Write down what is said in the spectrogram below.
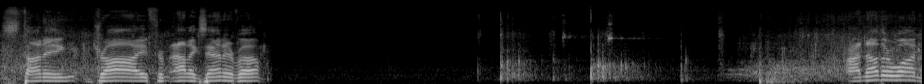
Stunning drive from Alexandrova. Another one.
